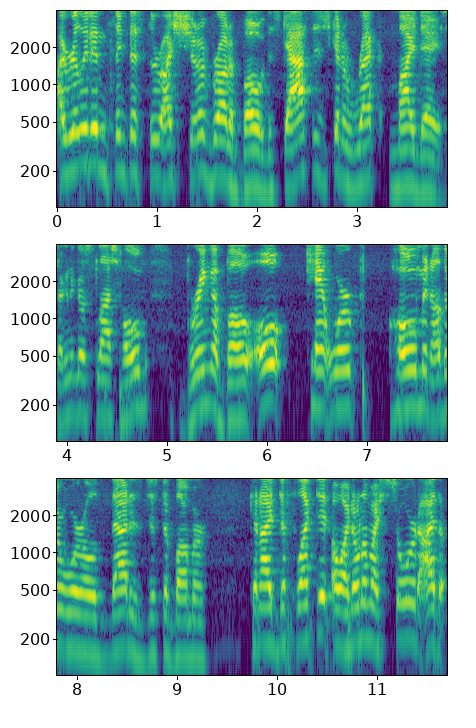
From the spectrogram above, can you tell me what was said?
I really didn't think this through. I should have brought a bow. This Ghast is just gonna wreck my day. So I'm gonna go slash home, bring a bow. Oh, can't warp home in other worlds. That is just a bummer. Can I deflect it? Oh, I don't have my sword either.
